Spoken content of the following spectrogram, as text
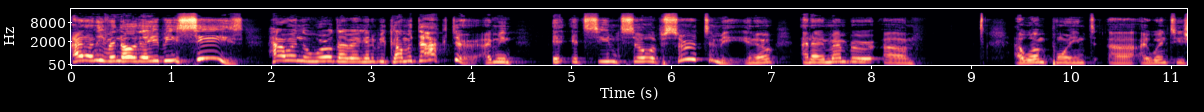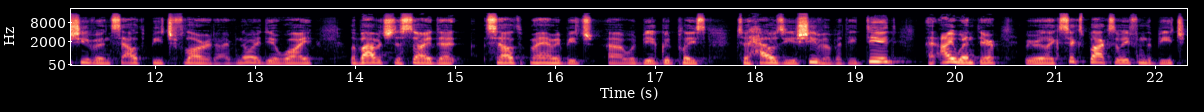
I don't even know the ABCs. How in the world am I going to become a doctor? I mean, it, it, seemed so absurd to me, you know. And I remember um, at one point uh, I went to yeshiva in South Beach, Florida. I have no idea why Lubavitch decided that South Miami Beach uh, would be a good place to house a yeshiva, but they did, and I went there. We were like six blocks away from the beach,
